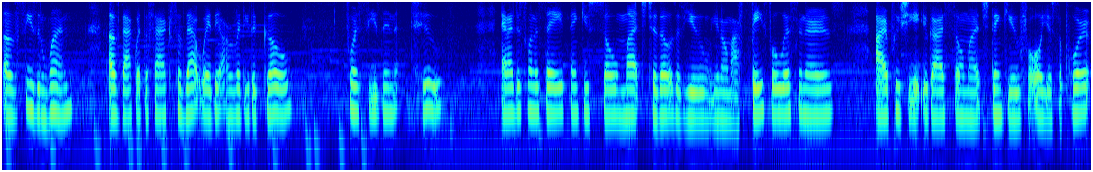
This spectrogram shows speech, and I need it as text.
of season one of Back with the Facts so that way they are ready to go for season two. And I just want to say thank you so much to those of you, you know, my faithful listeners. I appreciate you guys so much. Thank you for all your support.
